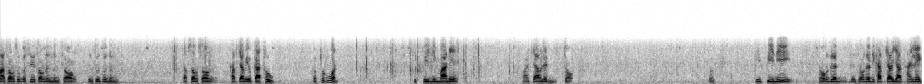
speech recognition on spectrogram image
มาสองศูนย์ก็ซื้อสองหนึ่งหนึ่งสองหนึ่งศูนย์ศูนย์หนึ่งกับสองสองข้าพเจ้ามีโอกาสถูกกับทุกงวดสิบปีนี่มานี่พระเจ้าเล่นเจาะ ปีปีนี้สองเดือนสองเดือนนี้ครับเจ้าอยากให้เลข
